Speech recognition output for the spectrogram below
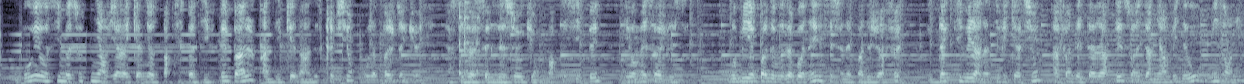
Vous pouvez aussi me soutenir via la cagnotte participative PayPal indiquée dans la description ou la page d'accueil. Merci à celles et ceux qui ont participé et aux messages laissés. N'oubliez pas de vous abonner si ce n'est pas déjà fait et d'activer la notification afin d'être alerté sur les dernières vidéos mises en ligne.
